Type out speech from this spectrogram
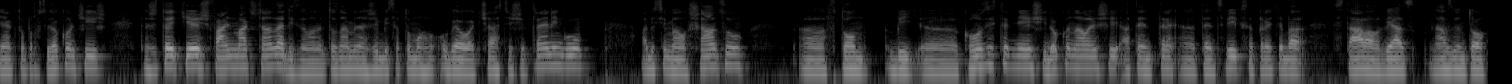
nejak to proste dokončíš. Takže to je tiež fajn mať štandardizované. To znamená, že by sa to mohlo objavovať častejšie v tréningu, aby si mal šancu uh, v tom byť uh, konzistentnejší, dokonalejší a ten, uh, ten cvik sa pre teba stával viac, nazvem to,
